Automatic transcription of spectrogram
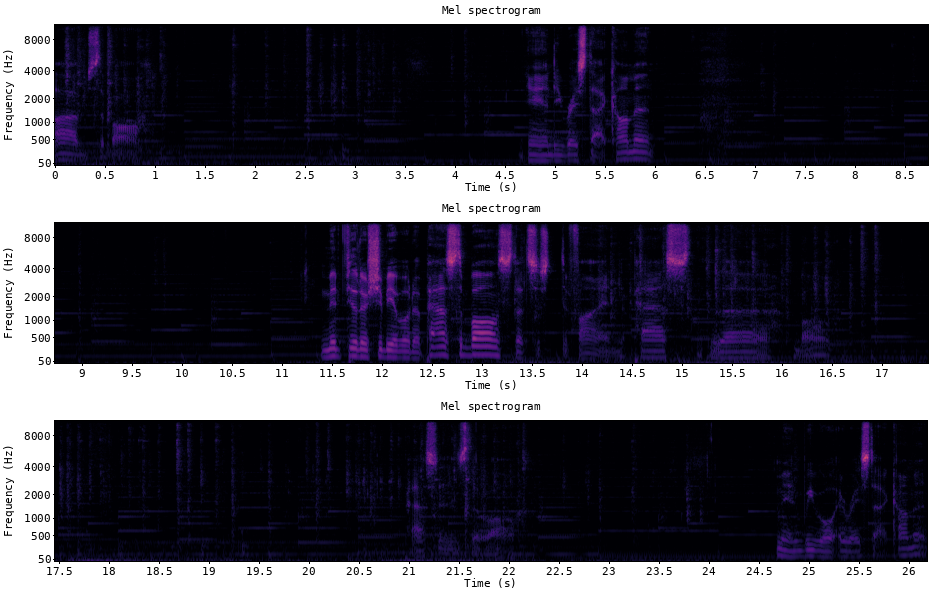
Lobs the ball. And erase that comment. Midfielder should be able to pass the ball, so let's just define pass the ball. Passes the ball. And we will erase that comment.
